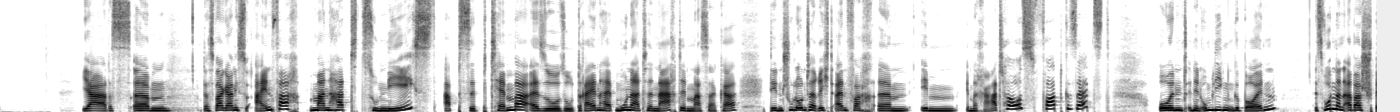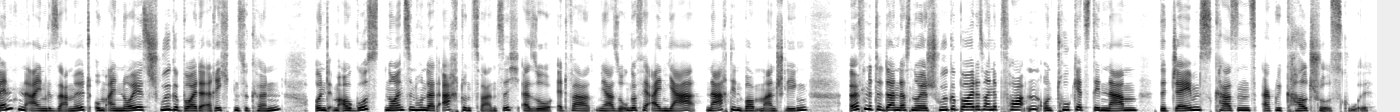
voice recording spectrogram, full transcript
Ja, das ähm, das war gar nicht so einfach. Man hat zunächst ab September, also so dreieinhalb Monate nach dem Massaker, den Schulunterricht einfach ähm, im, im Rathaus fortgesetzt und in den umliegenden Gebäuden. Es wurden dann aber Spenden eingesammelt, um ein neues Schulgebäude errichten zu können. Und im August 1928, also etwa ja, so ungefähr ein Jahr nach den Bombenanschlägen, öffnete dann das neue Schulgebäude seine Pforten und trug jetzt den Namen The James Cousins Agricultural School.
